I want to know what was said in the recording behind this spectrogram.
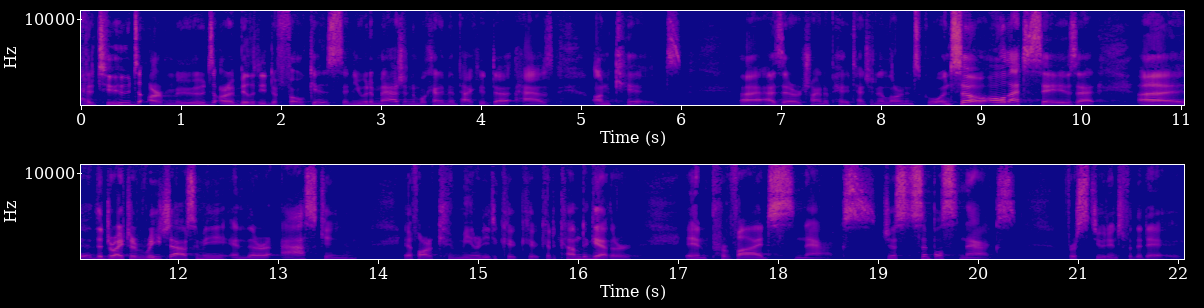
attitudes, our moods, our ability to focus, and you would imagine what kind of impact it has on kids uh, as they're trying to pay attention and learn in school. And so, all that to say is that uh, the director reached out to me and they're asking if our community could, could, could come together and provide snacks, just simple snacks for students for the day.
